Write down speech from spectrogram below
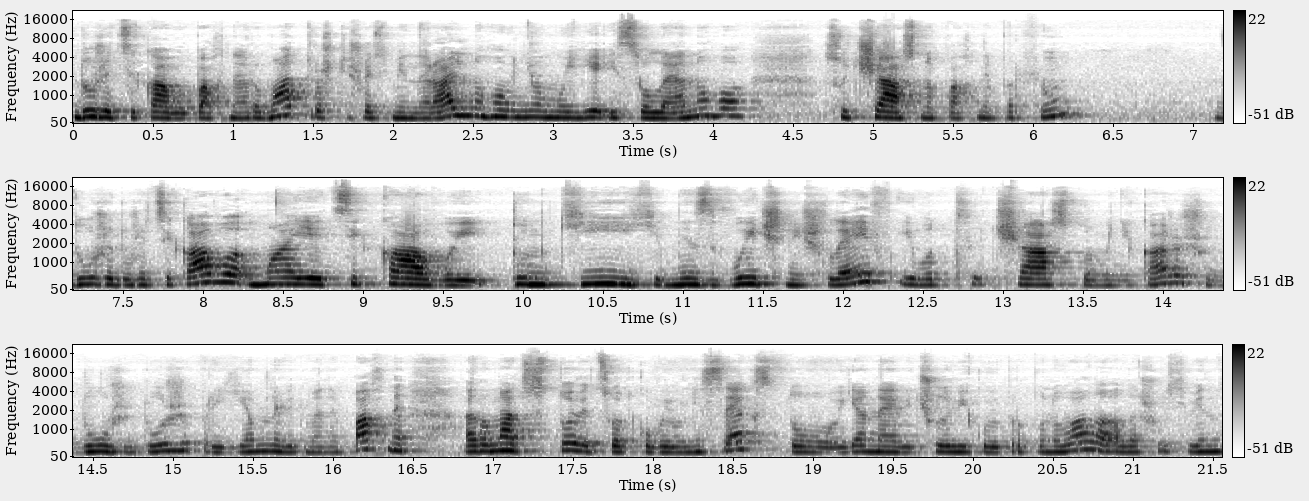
Дуже цікаво пахне аромат, трошки щось мінерального в ньому є і соленого. Сучасно пахне парфюм. Дуже-дуже цікаво. Має цікавий, тонкий, незвичний шлейф. І от часто мені кажуть, що дуже-дуже приємно від мене пахне. Аромат 100% унісекс, то я навіть чоловікові пропонувала, але щось він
